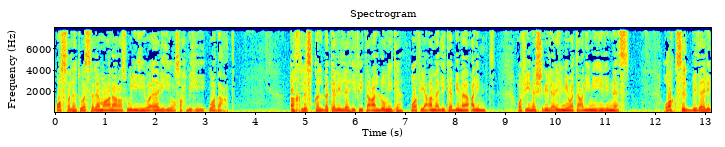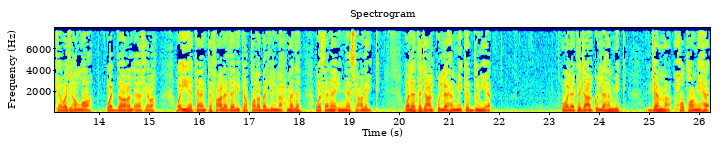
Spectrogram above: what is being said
والصلاة والسلام على رسوله وآله وصحبه وبعد. أخلص قلبك لله في تعلمك وفي عملك بما علمت وفي نشر العلم وتعليمه للناس. واقصد بذلك وجه الله والدار الآخرة وإياك أن تفعل ذلك طلبا للمحمدة وثناء الناس عليك. ولا تجعل كل همك الدنيا. ولا تجعل كل همك جمع حطامها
